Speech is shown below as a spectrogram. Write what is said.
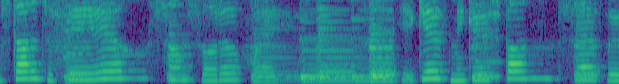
I'm starting to feel some sort of way. You give me goosebumps every.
